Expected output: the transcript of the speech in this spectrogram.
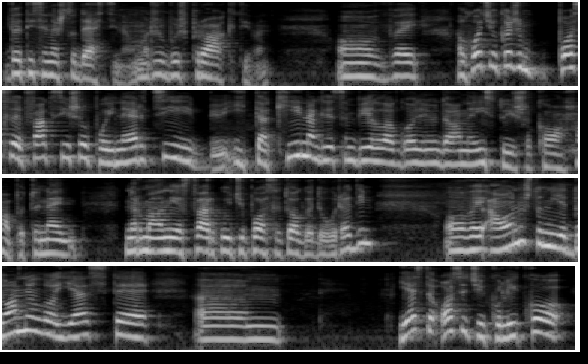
da ti se nešto desi, moraš da budeš proaktivan. Ove, ovaj, ali hoću da kažem, posle faks išao po inerciji i ta Kina gde sam bila godinu dana isto išla kao, aha, pa to je najnormalnija stvar koju ću posle toga da uradim. Ove, ovaj, a ono što mi je donelo jeste um, jeste osjećaj koliko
